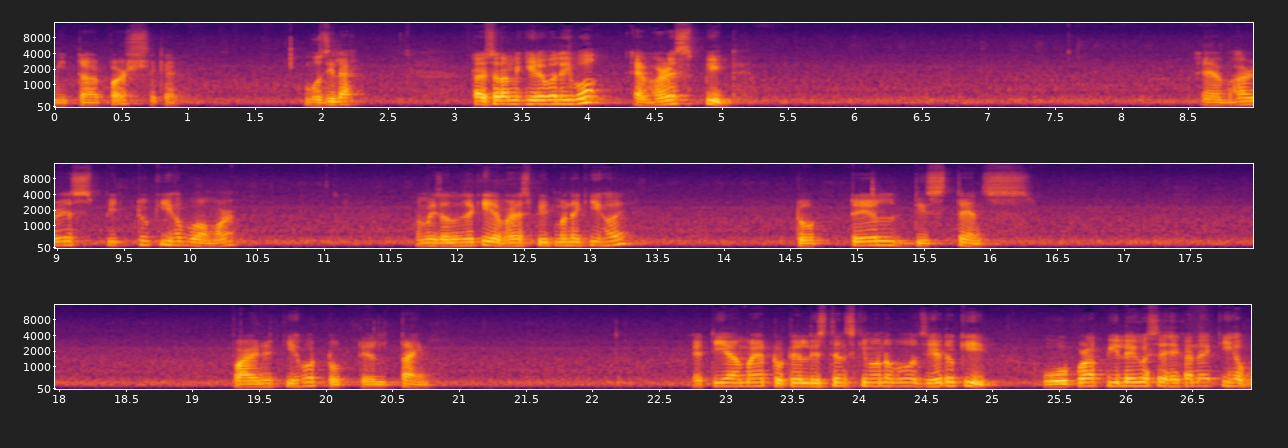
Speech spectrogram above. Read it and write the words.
মিটাৰ পাৰ ছেকেণ্ড বুজিলা? তাৰপিছত আমি কি ল'ব লাগিব? এভাৰেজ স্পীড এভাৰেজ স্পীডটো কি হ'ব আমাৰ? আমি জানো যে কি এভাৰেজ স্পীড মানে কি হয়? টোটেল ডিষ্টেঞ্চ পাৰ ইউনিট কি হ'ব টোটেল টাইম এতিয়া আমাৰ ইয়াত টোটেল ডিষ্টেঞ্চ কিমান হ'ব? যিহেতু কি অ'ৰ পৰা পিলৈ গৈছে সেইকাৰণে কি হ'ব?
